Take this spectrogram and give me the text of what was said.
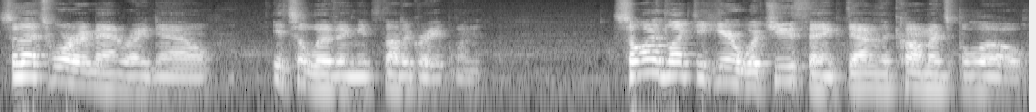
So that's where I'm at right now. It's a living, it's not a great one. So I'd like to hear what you think down in the comments below.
